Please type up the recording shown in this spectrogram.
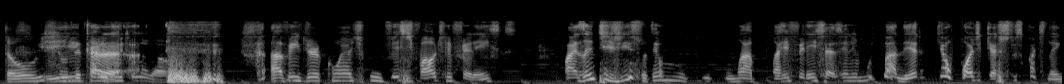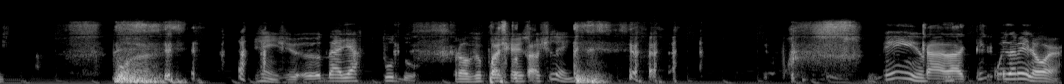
Então, isso é um detalhe cara, muito legal. Avenger Con é tipo um festival de referências. Mas antes disso, tem um, uma, uma referenciazinha muito maneira, que é o podcast do Scott Lang. Porra. Gente, eu daria tudo pra ouvir o podcast do Scott Lang. tem, Caraca. tem coisa melhor.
